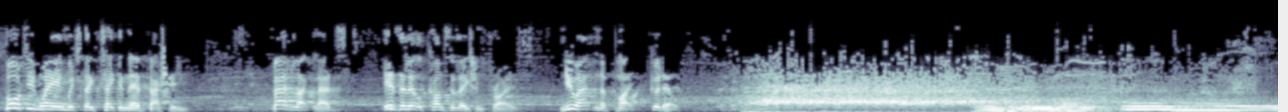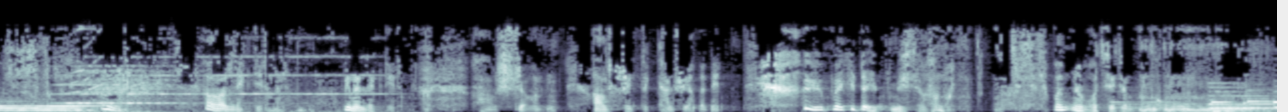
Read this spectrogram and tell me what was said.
sportive way in which they've taken their bashing. Bad luck, lads. Here's a little consolation prize. New hat and a pipe. Good health. Hmm. Oh, elected. Been elected. I'll show 'em. I'll shake the country up a bit. Make a day for myself. Won't know what's it.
